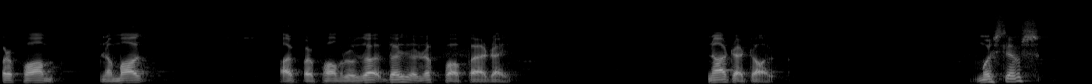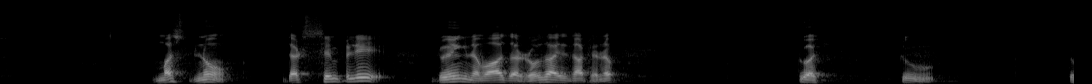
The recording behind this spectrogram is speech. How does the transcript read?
perform نماز اور پرفارم روزہ there is a nick of paradise not at all Muslims must know that simply doing نماز اور روزہ is not enough to to to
